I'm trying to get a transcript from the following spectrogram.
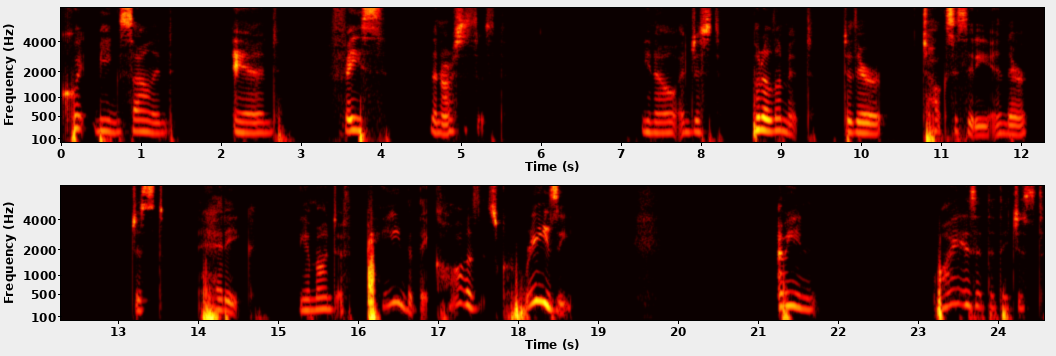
quit being silent and face the narcissist. You know, and just put a limit to their toxicity and their just headache. The amount of pain that they cause is crazy. I mean, why is it that they just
